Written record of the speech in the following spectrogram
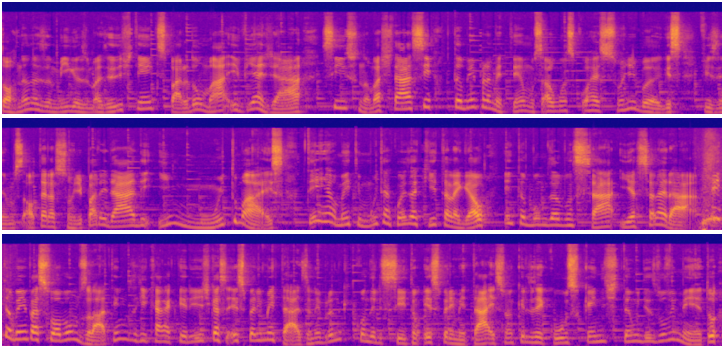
tornando as amigas mais resistentes para domar e viajar. Se isso não bastasse, também implementamos algumas correções de bugs, fizemos alterações de paridade e muito mais. Tem realmente muita coisa aqui, tá legal? Então vamos avançar e acelerar. E também pessoal, vamos lá, aqui características experimentais. Lembrando que quando eles citam experimentais, são aqueles recursos que ainda estão em desenvolvimento.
